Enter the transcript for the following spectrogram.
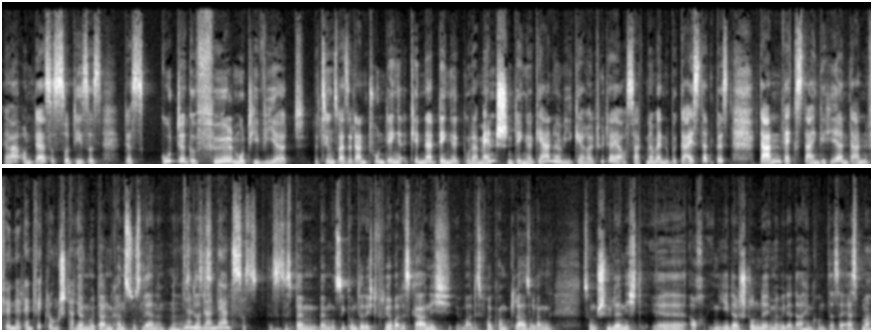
Ja, und das ist so dieses, das gute Gefühl motiviert, beziehungsweise dann tun Dinge, Kinder Dinge oder Menschen Dinge gerne, wie Gerald Hüther ja auch sagt, ne, wenn du begeistert bist, dann wächst dein Gehirn, dann findet Entwicklung statt. Ja, nur dann kannst du es lernen. Ne? Also ja, nur dann ist, lernst du es. Das ist das beim, beim Musikunterricht. Früher war das gar nicht, war das vollkommen klar, solange so ein Schüler nicht äh, auch in jeder Stunde immer wieder dahin kommt, dass er erstmal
